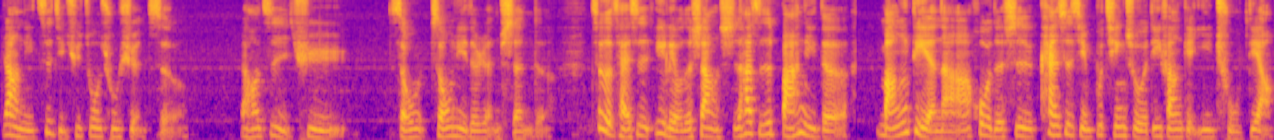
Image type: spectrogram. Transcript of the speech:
让你自己去做出选择。然后自己去走走你的人生的，这个才是一流的上师。他只是把你的盲点啊，或者是看事情不清楚的地方给移除掉，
